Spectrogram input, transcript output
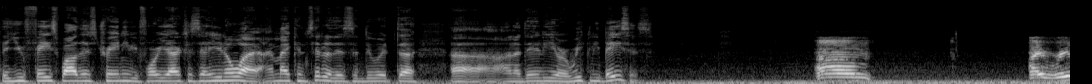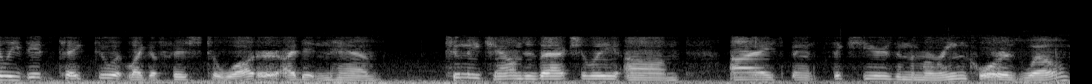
that you faced while this training before you actually say, hey, you know what, I might consider this and do it uh, uh, on a daily or weekly basis? Um, I really did take to it like a fish to water. I didn't have too many challenges actually. Um, I spent six years in the Marine Corps as well,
